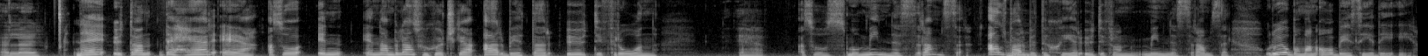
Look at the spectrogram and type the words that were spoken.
eller? Nej, utan det här är alltså en, en ambulanssjuksköterska arbetar utifrån eh, alltså små minnesramser. Allt arbete sker utifrån minnesramser. Och då jobbar man A, B, C, D, E.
